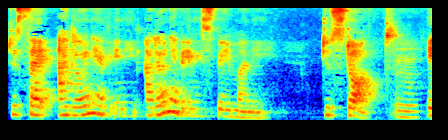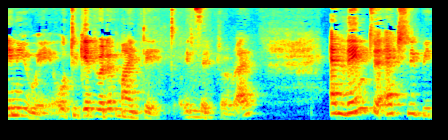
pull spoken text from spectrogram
to say, "I don't have any, I don't have any spare money to start Mm. anywhere or to get rid of my debt, etc." Right? And then to actually be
